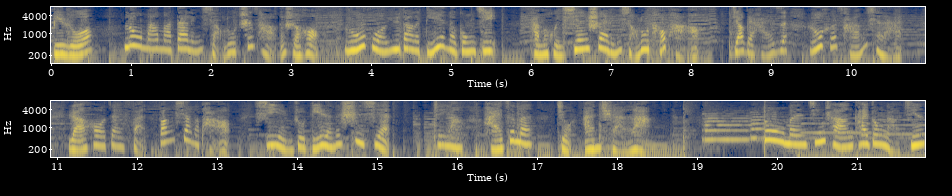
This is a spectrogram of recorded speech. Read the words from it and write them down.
比如，鹿妈妈带领小鹿吃草的时候，如果遇到了敌人的攻击，他们会先率领小鹿逃跑，教给孩子如何藏起来，然后再反方向的跑，吸引住敌人的视线，这样孩子们就安全啦。动物们经常开动脑筋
